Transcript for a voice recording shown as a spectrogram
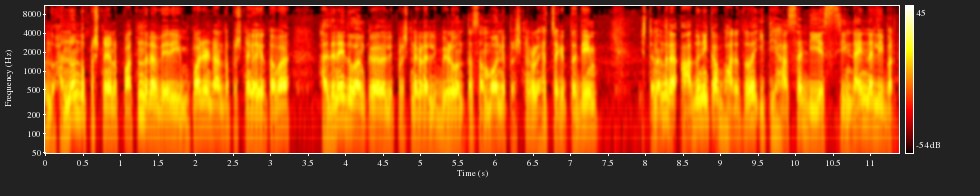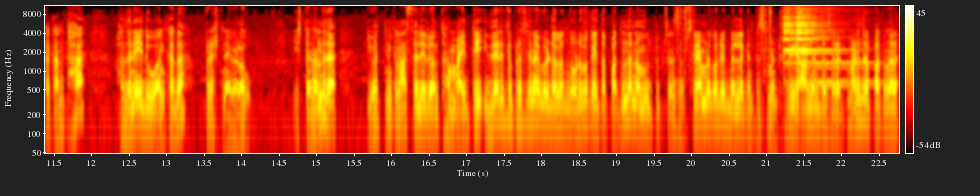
ಒಂದು ಹನ್ನೊಂದು ಪ್ರಶ್ನೆ ಏನಪ್ಪ ಅಂತಂದ್ರೆ ವೆರಿ ಇಂಪಾರ್ಟೆಂಟ್ ಅಂತ ಪ್ರಶ್ನೆಗಳಾಗಿರ್ತಾವೆ. ಹದಿನೈದು ಅಂಕದಲ್ಲಿ ಪ್ರಶ್ನೆಗಳಲ್ಲಿ ಬೀಳುವಂಥ ಸಂಭಾವನೆ ಪ್ರಶ್ನೆಗಳು ಹೆಚ್ಚಾಗಿರ್ತದೆ ಇಷ್ಟನಂದ್ರೆ ಆಧುನಿಕ ಭಾರತದ ಇತಿಹಾಸ ಡಿ ಎಸ್ ಸಿ ನೈನ್ನಲ್ಲಿ ಬರ್ತಕ್ಕಂತಹ ಹದಿನೈದು ಅಂಕದ ಪ್ರಶ್ನೆಗಳು. ಇಷ್ಟನಂದ್ರೆ ಇವತ್ತಿನ ಕ್ಲಾಸಲ್ಲಿರುವಂತಹ ಮಾಹಿತಿ ಇದೇ ರೀತಿ ಪ್ರತಿದಿನ ವಿಡಿಯೋ ನೋಡ್ಬೇಕಾಯ್ತಪ್ಪ ಅಂತಂದ್ರೆ ನಮ್ಮ ಯೂಟ್ಯೂಬ್ ಚಾನಲ್ ಸಬ್ಸ್ಕ್ರೈಬ್ ಮಾಡ್ಕೊರಿ ಬೆಲ್ಲಕ್ಕೆ ಪ್ರೆಸ್ ಮಾಡಿರಿ ಆಲ್ ಅಂತ ಸೆಲೆಕ್ಟ್ ಮಾಡಿದ್ರಪ್ಪ ಅಂತಂದ್ರೆ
